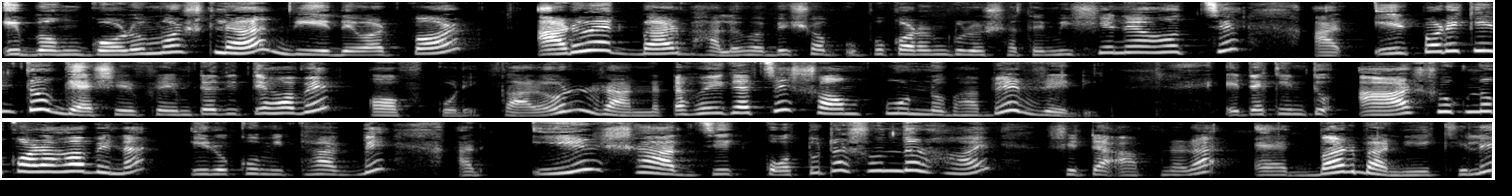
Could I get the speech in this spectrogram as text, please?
এবং গরম মশলা দিয়ে দেওয়ার পর আরও একবার ভালোভাবে সব উপকরণগুলোর সাথে মিশিয়ে নেওয়া হচ্ছে, আর এরপরে কিন্তু গ্যাসের ফ্লেমটা দিতে হবে অফ করে, কারণ রান্নাটা হয়ে গেছে সম্পূর্ণভাবে রেডি। এটা কিন্তু আর শুকনো করা হবে না, এরকমই থাকবে, আর এর স্বাদ যে কতটা সুন্দর হয় সেটা আপনারা একবার বানিয়ে খেলে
